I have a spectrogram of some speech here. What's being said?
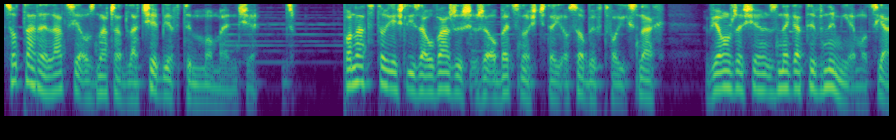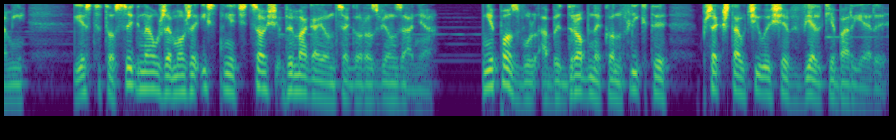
co ta relacja oznacza dla ciebie w tym momencie. Ponadto, jeśli zauważysz, że obecność tej osoby w twoich snach wiąże się z negatywnymi emocjami, jest to sygnał, że może istnieć coś wymagającego rozwiązania. Nie pozwól, aby drobne konflikty przekształciły się w wielkie bariery.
